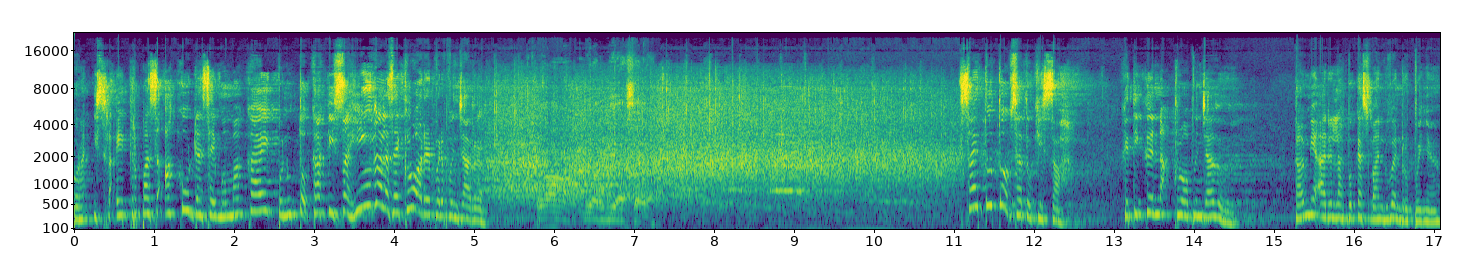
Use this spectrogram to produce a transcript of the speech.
orang Israel terpaksa aku dan saya memakai penutup kaki sehinggalah saya keluar daripada penjara. Wah, luar biasa. Saya tutup satu kisah. Ketika nak keluar penjara, kami adalah bekas banduan rupanya.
